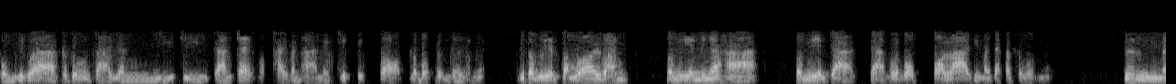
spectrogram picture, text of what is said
ผมคิดว่ากระทรวงศึกษายังมีวิธีการแก้ไขปัญหาในคิดติดสอบระบบเดิมๆเนี่ยคือต้องเรียนสองร้อยวัน ต้องเรียนเนื้อหา ต้องเรียนจากจากระบบออนไลน์ที่มาจากกระทรวงเนี่ยซึ่งใน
